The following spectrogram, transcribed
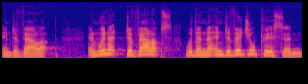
and develop. And when it develops within the individual person,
